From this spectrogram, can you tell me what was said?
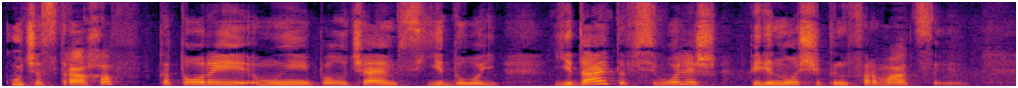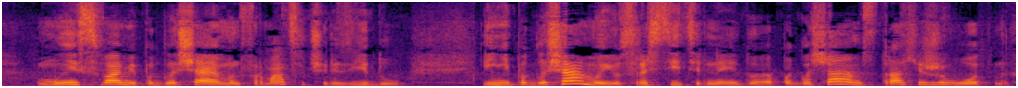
куча страхов, которые мы получаем с едой. Еда это всего лишь переносчик информации. Мы с вами поглощаем информацию через еду. И не поглощаем ее с растительной едой, а поглощаем страхи животных.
